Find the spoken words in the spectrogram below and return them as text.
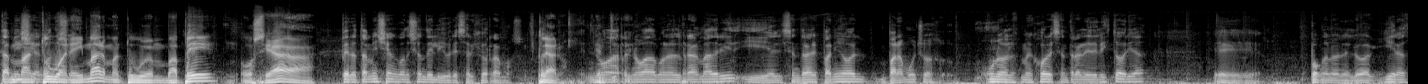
También mantuvo a Neymar, mantuvo a Mbappé, o sea, Pero también llega en condición de libre Sergio Ramos. claro. No ha renovado con el Real Madrid y el central español, para muchos, uno de los mejores centrales de la historia. Eh, pónganlo en el lugar que quieran,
